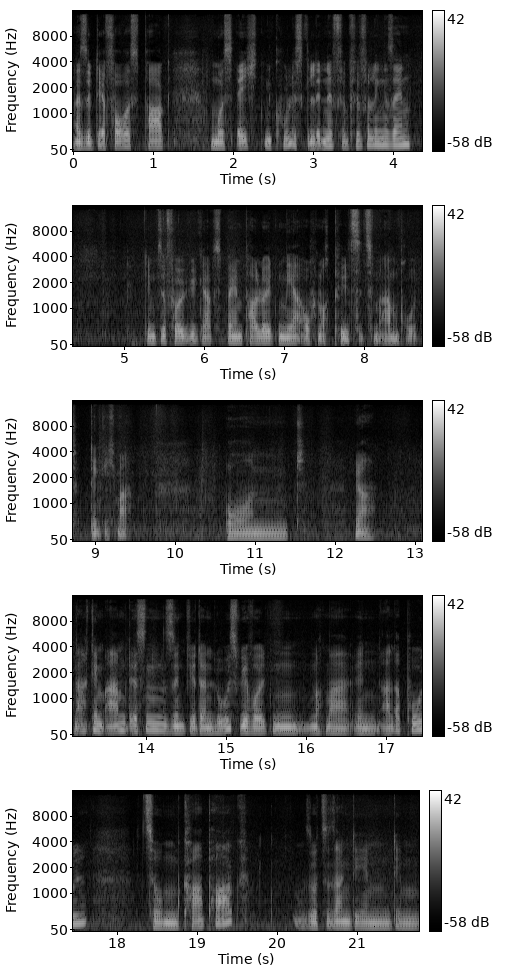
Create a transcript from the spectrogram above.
Also der Forest Park muss echt ein cooles Gelände für Pfifferlinge sein. Demzufolge gab es bei ein paar Leuten mehr auch noch Pilze zum Abendbrot, denke ich mal. Und ja, nach dem Abendessen sind wir dann los. Wir wollten nochmal in Allerpool zum Carpark, sozusagen dem, dem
